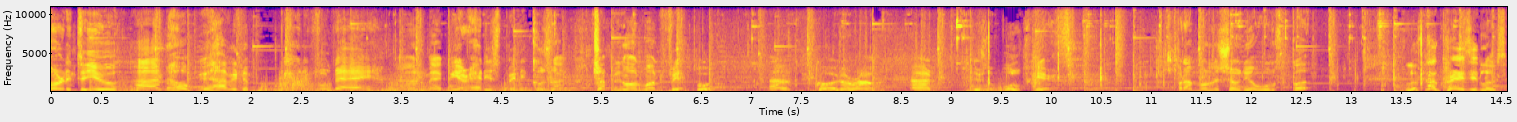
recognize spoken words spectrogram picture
morning to you and hope you're having a beautiful day. And maybe your head is spinning because I'm jumping on one foot and going around. And there's a wolf here. But I'm only showing you a wolf's butt. Look how crazy it looks.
